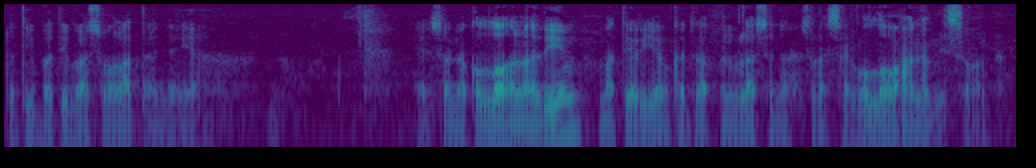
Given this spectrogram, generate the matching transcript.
Udah tiba-tiba sholat aja ya. Ya sadaqallahul azim. Materi yang ke-18 sudah selesai. Wallahu a'lam bishawab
